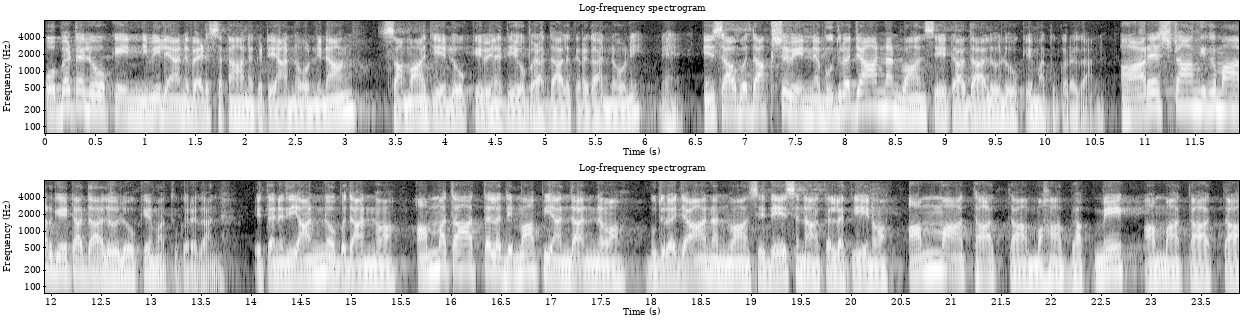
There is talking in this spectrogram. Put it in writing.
ඔබට ලෝකෙන් නිවිලයන වැඩසටහනකට යන්න ඕන්නෙ නං සමාජයේ ලෝකෙ වෙන දේ ඔබ අදාළ කරගන්න ඕනේ නැහැ. එනිසා ඔබ දක්ෂ වෙන්න බුදුරජාණන් වහන්සේට අදාලෝ ලෝකෙ මතු කරගන්න. ආර්යෂ්ඨාංගික මාර්ගයට අදාලෝ ලෝකය මතු කරගන්න. එතනද යන්න ඔබ දන්නවා. අම්ම තාත්තල දෙමාපියන් දන්නවා බුදුරජාණන් වහන්සේ දේශනා කළ තියෙනවා. අම්මා තාත්තා මහා බ්‍රක්්මේක් අම්මා තාත්තා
